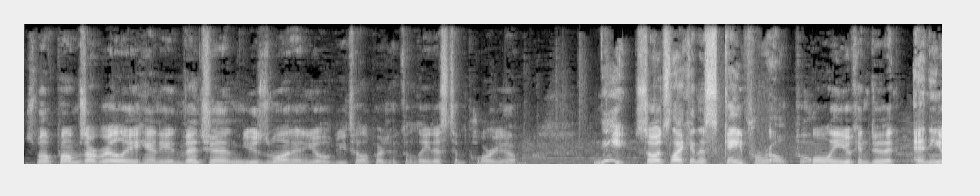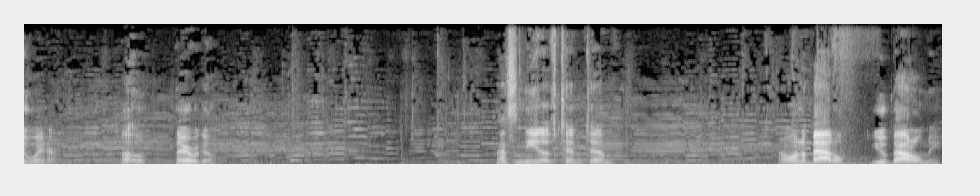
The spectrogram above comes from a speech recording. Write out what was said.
Smoke bombs are really handy invention. Use one and you'll be teleported to the latest emporium. Neat! So it's like an escape rope, only you can do it anywhere. Uh oh there we go. That's neat of Temtem. I want to battle. You battle me.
